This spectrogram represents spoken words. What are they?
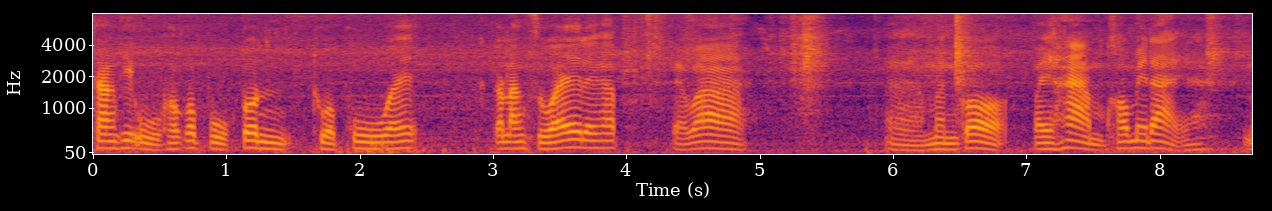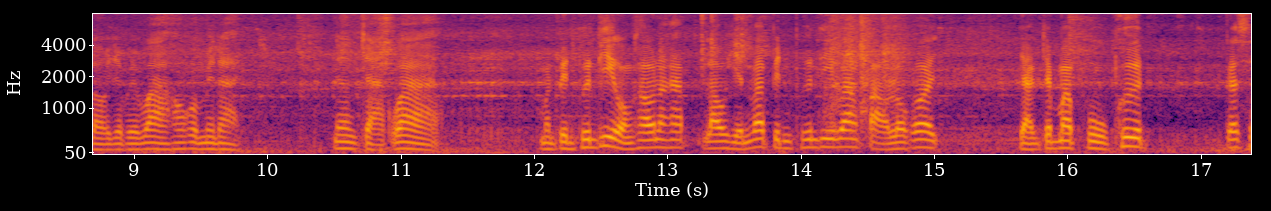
ช่างที่อู่เขาก็ปลูกต้นถั่วพูไว้กำลังสวยเลยครับ แต่ว่ามันก็ไปห้ามเขาไม่ได้นะ เราจะไปว่าเขาก็ไม่ได้ เนื่องจากว่า มันเป็นพื้นที่ของเขานะครับ เราเห็นว่าเป็นพื้นที่ว่างเปล่า เราก็อยากจะมาปลูกพืชเกษ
